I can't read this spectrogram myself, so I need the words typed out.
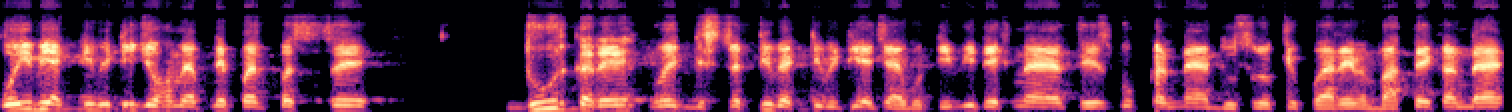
कोई भी एक्टिविटी जो हमें अपने पर्पज से दूर करे, वो एक डिस्ट्रक्टिव एक्टिविटी है, चाहे वो टीवी देखना है फेसबुक करना है, दूसरों के बारे में बातें करना है,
